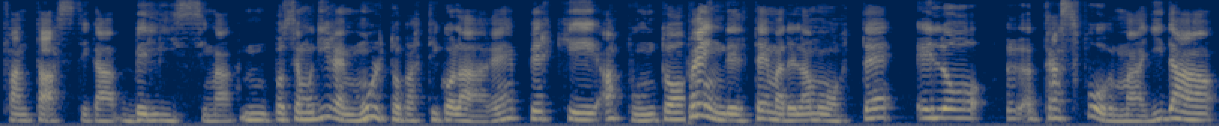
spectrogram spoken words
fantastica, bellissima, mm, possiamo dire molto particolare perché appunto prende il tema della morte e lo eh, trasforma, gli dà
